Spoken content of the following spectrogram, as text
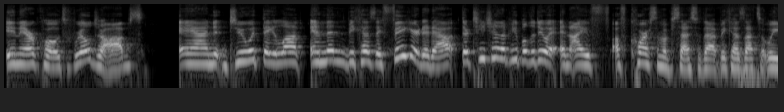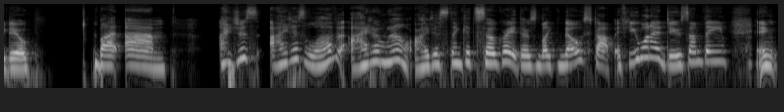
in air quotes real jobs and do what they love. And then because they figured it out, they're teaching other people to do it. And I of course I'm obsessed with that because that's what we do. But um I just I just love it. I don't know. I just think it's so great. There's like no stop. If you want to do something and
